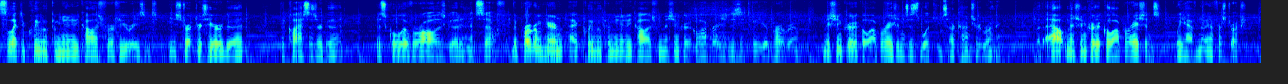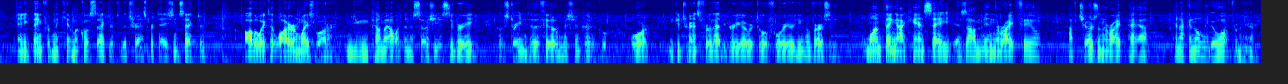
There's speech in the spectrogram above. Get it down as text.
selected Cleveland Community College for a few reasons. The instructors here are good, the classes are good, the school overall is good in itself. The program here at Cleveland Community College for Mission Critical Operations is a two-year program. Mission Critical Operations is what keeps our country running. Without mission critical operations, we have no infrastructure. Anything from the chemical sector to the transportation sector, all the way to water and wastewater. And you can come out with an associate's degree, go straight into the field of mission critical, or you can transfer that degree over to a four-year university. One thing I can say is I'm in the right field, I've chosen the right path, and I can only go up from here.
